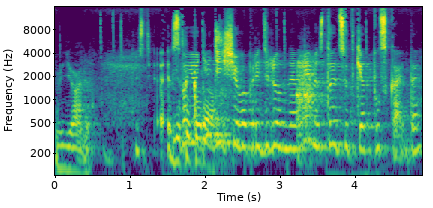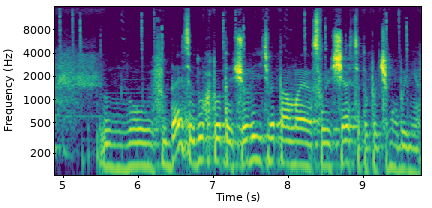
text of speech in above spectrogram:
в идеале. То есть, э, Несколько свое раз. детище в определенное время стоит все-таки отпускать, да? Ну, да, если вдруг кто-то еще видит в этом э, свое счастье, то почему бы и нет?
